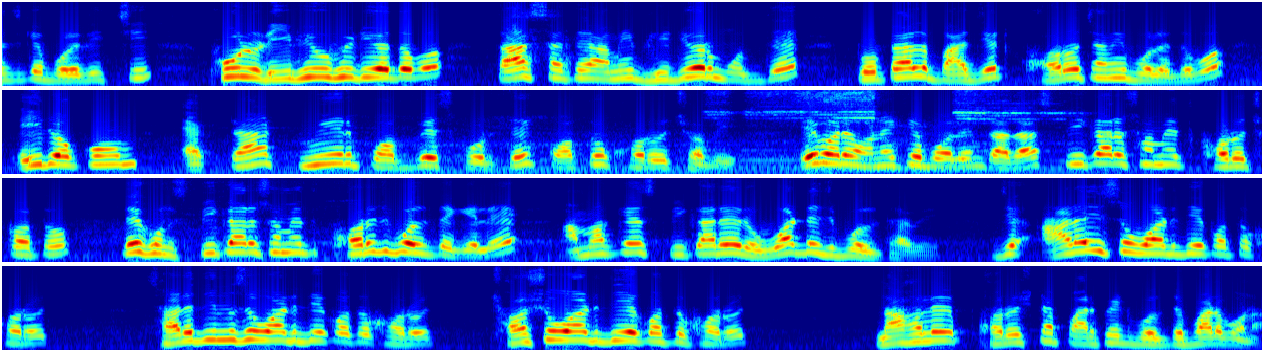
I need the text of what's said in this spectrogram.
আজকে বলে দিচ্ছি। ফুল রিভিউ ভিডিও দেবো। তার সাথে আমি ভিডিওর মধ্যে টোটাল বাজেট খরচ আমি বলে দেবো। এই রকম একটা টুয়ের পপ করতে কত খরচ হবে? এবারে অনেকে বলেন দাদা স্পিকার সমেত খরচ কত? দেখুন স্পিকার সমেত খরচ বলতে গেলে আমাকে স্পিকারের ওয়াটেজ বলতে হবে। যে আড়াইশো ওয়াট দিয়ে কত খরচ? সাড়ে তিনশো ওয়াট দিয়ে কত খরচ? ছশো ওয়াট দিয়ে কত খরচ? না হলে খরচটা পারফেক্ট বলতে পারব না।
